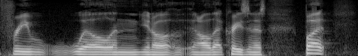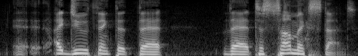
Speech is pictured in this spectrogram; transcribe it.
free will and you know and all that craziness. But uh, I do think that that that to some extent,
